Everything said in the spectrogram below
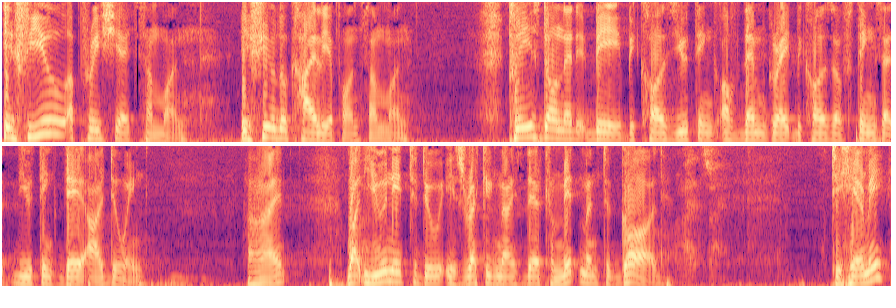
If you appreciate someone, if you look highly upon someone, please don't let it be because you think of them great because of things that you think they are doing. All right? What you need to do is recognize their commitment to God. To hear me?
